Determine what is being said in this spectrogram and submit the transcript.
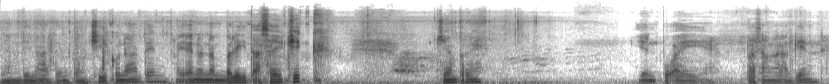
yan din natin tong chiko natin ay ano ng balita sa'yo chick syempre yan po ay pasangagin ah so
